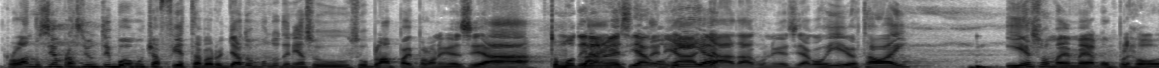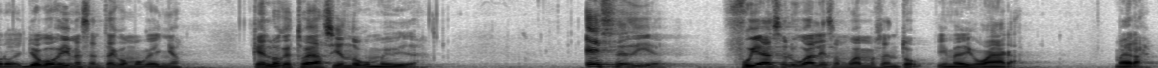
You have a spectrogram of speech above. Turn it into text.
Rolando siempre ha sido un tipo de muchas fiestas, pero ya todo el mundo tenía su, su plan para ir para la universidad. Todo el mundo tenía La gente universidad tenía, cogida. Ya la universidad cogía, yo estaba ahí. Y eso me, me acomplejó, bro. Yo cogí y me senté como que, "Ño, ¿qué es lo que estoy haciendo con mi vida? Ese día fui a ese lugar y esa mujer me sentó y me dijo, ven acá, mira,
